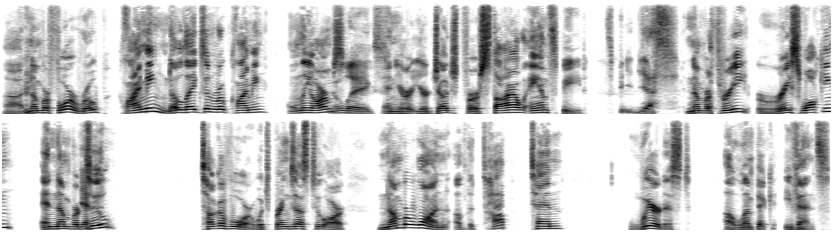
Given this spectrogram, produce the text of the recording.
Uh, number four, rope climbing. No legs in rope climbing, only arms. No legs. and you're you're judged for style and speed. Speed. Yes. Number three, race walking. And number Yes. two, tug of war, which brings us to our number one of the top 10 weirdest Olympic events.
